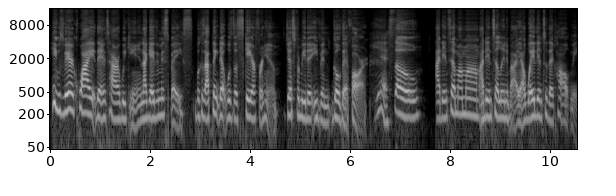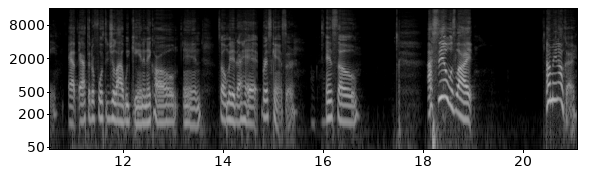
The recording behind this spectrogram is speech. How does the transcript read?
he was very quiet that entire weekend. And I gave him his space because I think that was a scare for him just for me to even go that far. Yes. So I didn't tell my mom. I didn't tell anybody. I waited until they called me after the 4th of July weekend and they called and told me that I had breast cancer. Okay. And so I still was like, I mean, okay.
